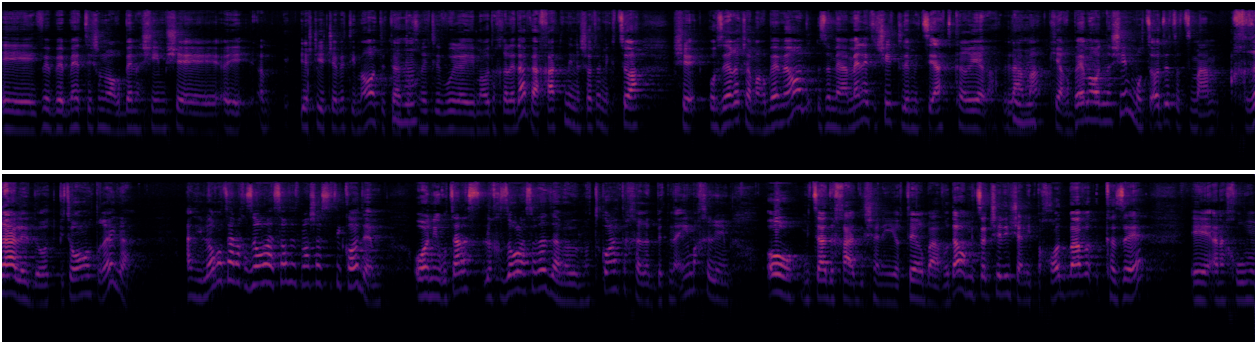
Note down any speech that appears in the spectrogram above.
אה, ובאמת יש לנו הרבה נשים ש... אה, יש לי את שבט אימהות, את התוכנית ליווי לאימהות אחרי לידה, ואחת מנשות המקצוע שעוזרת שם הרבה מאוד, זה מאמנת אישית למציאת קריירה. למה? כי הרבה מאוד נשים מוצאות את עצמן אחרי הלידות, פתאום אומרות, רגע, אני לא רוצה לחזור לעשות את מה שעשיתי קודם. או אני רוצה לחזור לעשות את זה, אבל במתכונת אחרת, בתנאים אחרים, או מצד אחד שאני יותר בעבודה, או מצד שני שאני פחות בעבודה, כזה. אה, אנחנו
